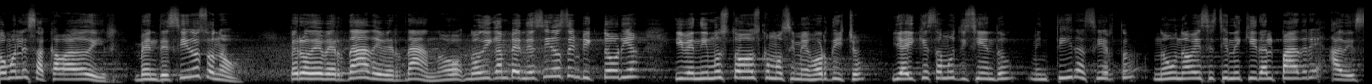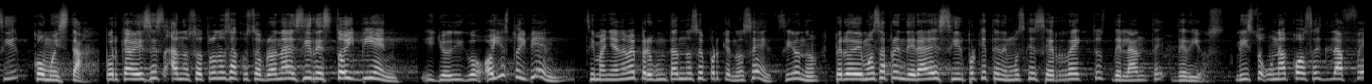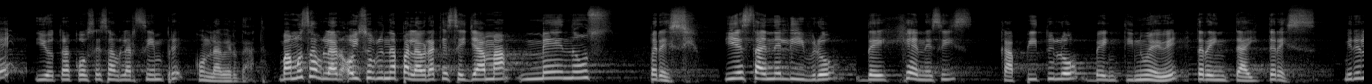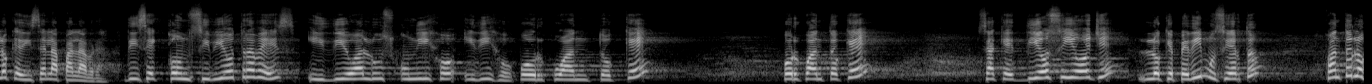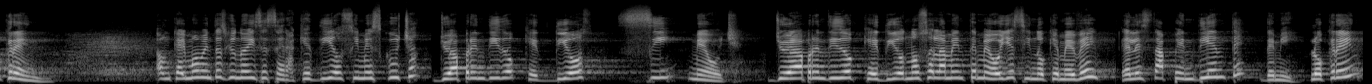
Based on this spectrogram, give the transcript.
¿Cómo les ha acabado de ir? ¿Bendecidos o no? Pero de verdad, de verdad, no, no digan bendecidos en victoria y venimos todos como si mejor dicho. Y ahí que estamos diciendo, mentira, ¿cierto? No, uno a veces tiene que ir al Padre a decir cómo está. Porque a veces a nosotros nos acostumbraron a decir, estoy bien. Y yo digo, hoy estoy bien. Si mañana me preguntan, no sé por qué, no sé, ¿sí o no? Pero debemos aprender a decir porque tenemos que ser rectos delante de Dios. ¿Listo? Una cosa es la fe y otra cosa es hablar siempre con la verdad. Vamos a hablar hoy sobre una palabra que se llama menosprecio. Y está en el libro de Génesis capítulo 29, 33. Mire lo que dice la palabra. Dice, concibió otra vez y dio a luz un hijo y dijo, por cuanto que, por cuanto que, o sea que Dios sí oye lo que pedimos, ¿cierto? ¿Cuántos lo creen? Aunque hay momentos que uno dice, ¿será que Dios sí me escucha? Yo he aprendido que Dios sí me oye yo he aprendido que Dios no solamente me oye, sino que me ve. Él está pendiente de mí. ¿Lo creen?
